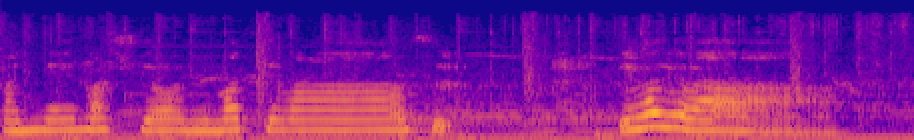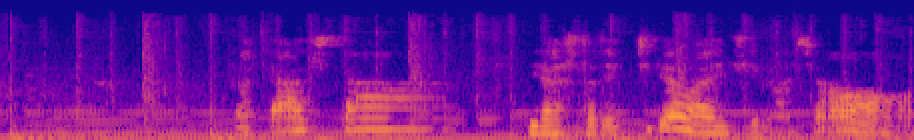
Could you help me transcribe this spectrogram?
間に合いますように待ってます。ではでは、また明日。イラストレッチでお会いしましょ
